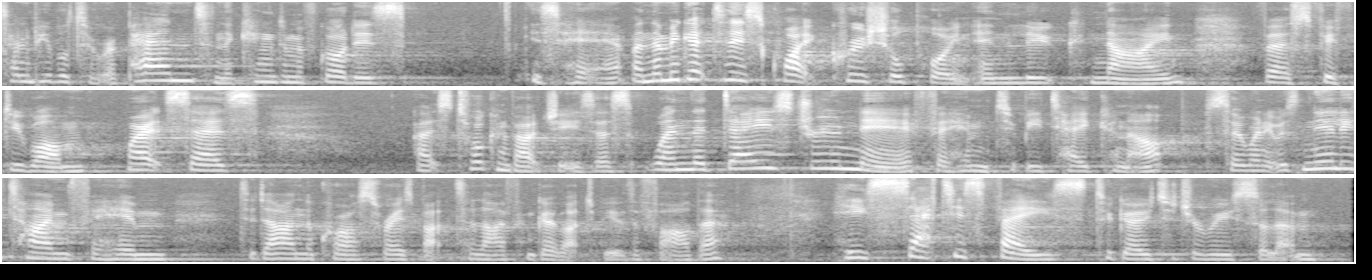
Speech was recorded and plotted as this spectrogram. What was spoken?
telling people to repent, and the kingdom of God is, is here. And then we get to this quite crucial point in Luke 9, verse 51, where it says, uh, it's talking about Jesus, when the days drew near for him to be taken up, so when it was nearly time for him to die on the cross, raise back to life, and go back to be with the Father, he set his face to go to Jerusalem.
